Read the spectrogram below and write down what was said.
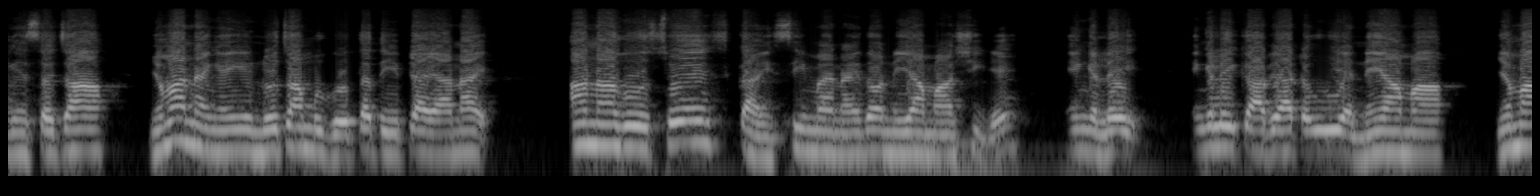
ခင်ဆက်ကြားမြန်မာနိုင်ငံ၏နှိုးချမှုကိုတည်တည်ပြရာ၌အာဏာကိုဆွဲကင်စီမံနိုင်သောနေရာမှာရှိတယ်။အင်္ဂလိပ်အင်္ဂလိပ်ကဗျာတဦးရဲ့နေရာမှာမြန်မာ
